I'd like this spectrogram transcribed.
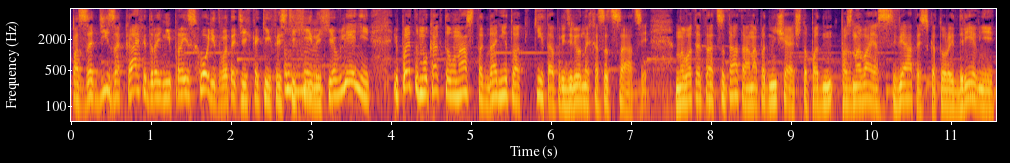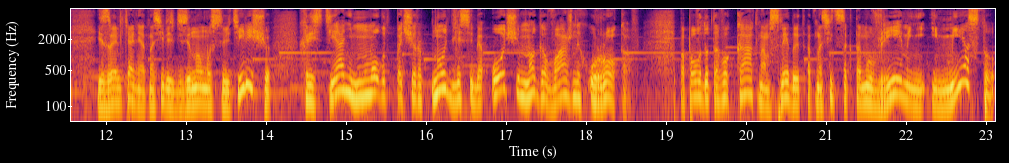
позади за кафедрой не происходит вот этих каких-то стихийных угу. явлений, и поэтому как-то у нас тогда нету каких-то определенных ассоциаций. Но вот эта цитата, она подмечает, что познавая святость, которой древние израильтяне относились к земному святилищу, христиане могут почерпнуть для себя очень много важных уроков по поводу того, как нам следует относиться к тому времени и месту,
